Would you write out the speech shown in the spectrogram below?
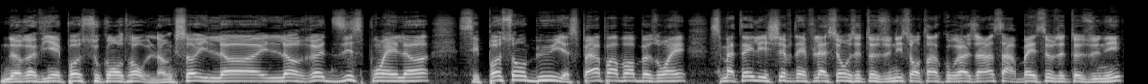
ne revient pas sous contrôle. Donc ça, il l'a il a redit ce point-là. C'est pas son but. Il espère pas avoir besoin. Ce matin, les chiffres d'inflation aux États-Unis sont encourageants. Ça a rebaissé aux États-Unis.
